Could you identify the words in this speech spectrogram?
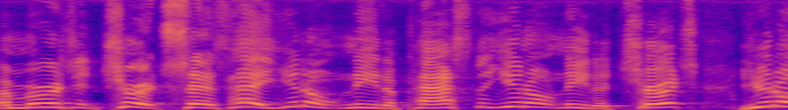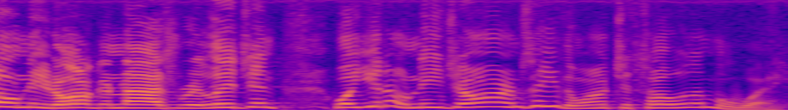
Emergent church says, hey, you don't need a pastor, you don't need a church, you don't need organized religion. Well, you don't need your arms either. Why don't you throw them away?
